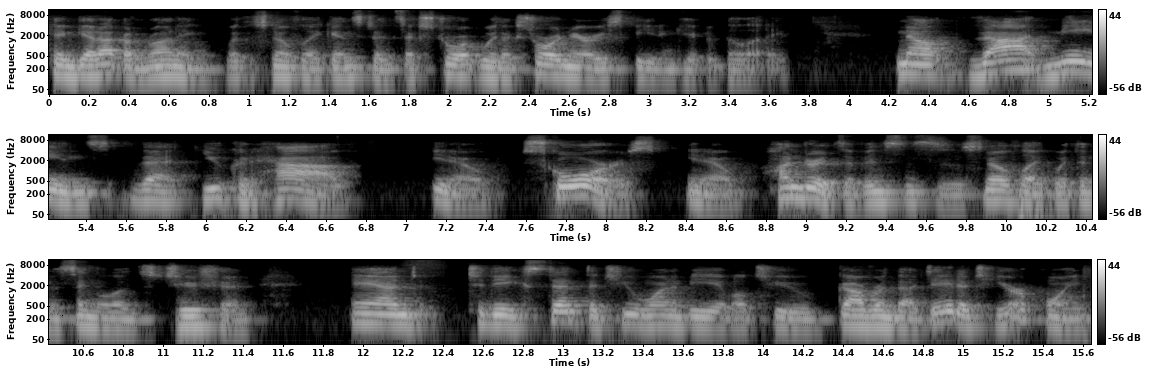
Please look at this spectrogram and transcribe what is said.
can get up and running with a Snowflake instance extra with extraordinary speed and capability. Now that means that you could have, you know, scores, you know, hundreds of instances of Snowflake within a single institution. And to the extent that you want to be able to govern that data, to your point,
